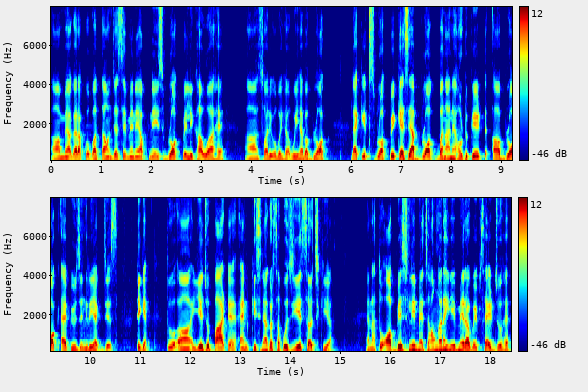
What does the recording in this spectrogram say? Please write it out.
आ, मैं अगर आपको बताऊँ जैसे मैंने अपने इस ब्लॉग पे लिखा हुआ है सॉरी ओ भैया we have a blog like it's blog पे कैसे आप ब्लॉग बनाना है? How to create blog app using React JS ठीक है? तो uh, ये जो पार्ट है एंड किसी ने अगर सपोज़ ये सर्च किया है ना? तो ऑब्वियसली मैं चाहूँगा ना ये मेरा वेबसाइट जो है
